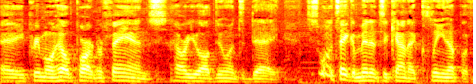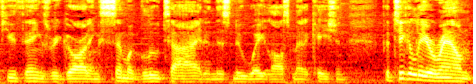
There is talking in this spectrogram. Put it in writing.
Hey, Primo Health Partner fans, how are you all doing today? Just want to take a minute to kind of clean up a few things regarding semaglutide and this new weight loss medication, particularly around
